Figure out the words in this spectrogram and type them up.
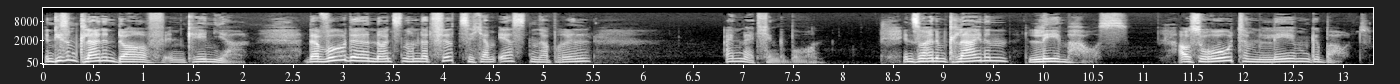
In diesem kleinen Dorf in Kenia, da wurde 1940 am 1. April ein Mädchen geboren. In so einem kleinen Lehmhaus, aus rotem Lehm gebaut.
